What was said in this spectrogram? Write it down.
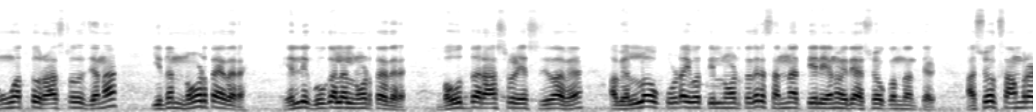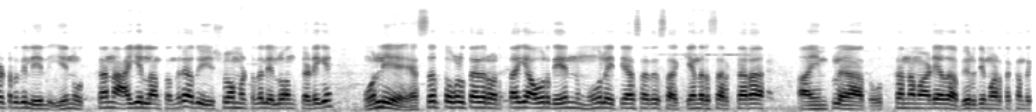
ಮೂವತ್ತು ರಾಷ್ಟ್ರದ ಜನ ಇದನ್ನು ನೋಡ್ತಾ ಇದ್ದಾರೆ. ಎಲ್ಲಿ ಗೂಗಲಲ್ಲಿ ನೋಡ್ತಾ ಇದ್ದಾರೆ. ಬೌದ್ಧ ರಾಷ್ಟ್ರಗಳು ಎಷ್ಟು ಇದ್ದಾವೆ ಅವೆಲ್ಲವೂ ಕೂಡ ಇವತ್ತು ಇಲ್ಲಿ ನೋಡ್ತಾ ಇದ್ದಾರೆ. ಸನ್ನತಿಯಲ್ಲಿ ಏನೋ ಇದೆ ಅಶೋಕಂದು ಅಂತೇಳಿ. ಅಶೋಕ್ ಸಾಮ್ರಾಟ್ರದಲ್ಲಿ ಏನು ಉತ್ಖನ ಆಗಿಲ್ಲ ಅಂತಂದರೆ ಅದು ವಿಶ್ವ ಮಟ್ಟದಲ್ಲಿ ಎಲ್ಲೋ ಒಂದು ಕಡೆಗೆ ಓನ್ಲಿ ಹೆಸರು ತೊಗೊಳ್ತಾ ಇದ್ದಾರೆ ಹೊರತಾಗಿ ಅವ್ರದ್ದು ಏನು ಮೂಲ ಇತಿಹಾಸ ಅದು ಸ ಕೇಂದ್ರ ಸರ್ಕಾರ ಇಂಪ್ಲ ಉತ್ಖನ್ನ ಮಾಡಿ ಅದು ಅಭಿವೃದ್ಧಿ ಮಾಡ್ತಕ್ಕಂಥ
